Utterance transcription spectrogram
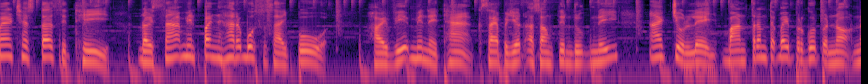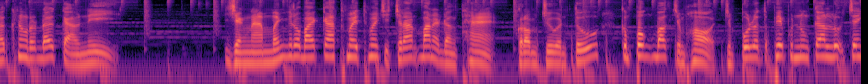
Manchester City ដោយសារមានបញ្ហារបួសសរសៃពួរហើយវាមានន័យថាខ្សែប្រយុទ្ធអសង្តិនរូបនេះអាចចូលលេងបានត្រឹមតែ3ប្រកួតប៉ុណ្ណោះនៅក្នុងរដូវកាលនេះយ៉ាងណាមិញរបាយការណ៍ថ្មីថ្មីជាច្រើនបានឲ្យដឹងថាក្រុម Juventus កំពុងបើកចំហចំពោះលទ្ធភាពក្នុងការលក់ចេញ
